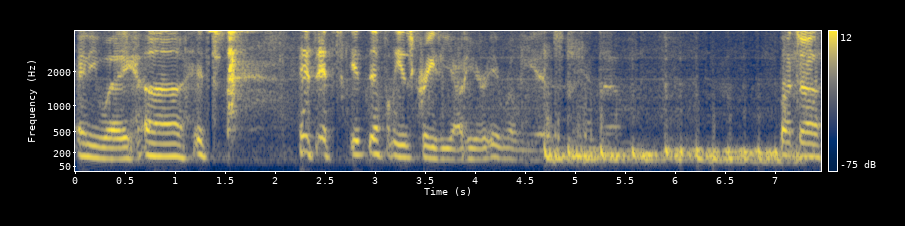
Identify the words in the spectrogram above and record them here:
anyway, uh, it's it, it's it definitely is crazy out here. It really is. And um, but uh,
